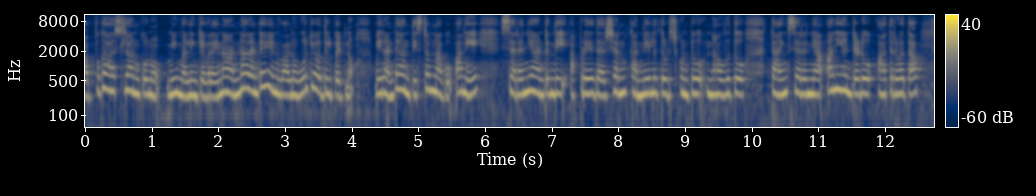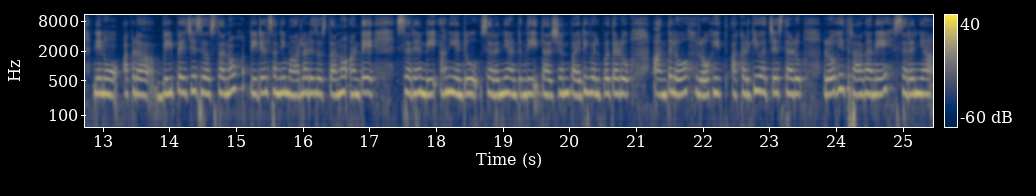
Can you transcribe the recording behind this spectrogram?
తప్పుగా అసలు అనుకోను. మిమ్మల్ని ఇంకెవరైనా అన్నారంటే నేను వాళ్ళని ఊరికే వదిలిపెట్టను. మీరంటే అంత ఇష్టం నాకు అని శరణ్య అంటుంది. అప్పుడే దర్శన్ కన్నీళ్ళు తుడుచుకుంటూ నవ్వుతూ థ్యాంక్స్ శరణ్య అని అంటాడు. ఆ తర్వాత నేను అక్కడ బిల్ పే చేసి వస్తాను డీటెయిల్స్ అన్నీ మాట్లాడేసి వస్తాను అంటే సరే అండి అని అంటూ శరణ్య అంటుంది. దర్శన్ బయటికి వెళ్ళిపోతాడు. అంతలో రోహిత్ అక్కడికి వచ్చేస్తాడు. రోహిత్ రాగానే శరణ్య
